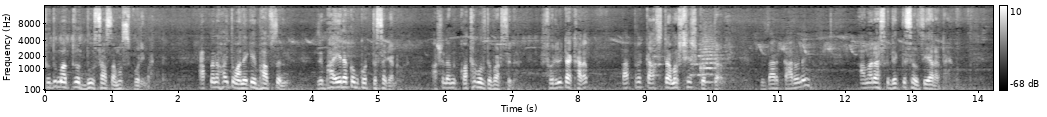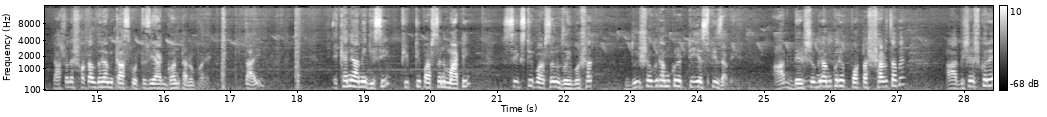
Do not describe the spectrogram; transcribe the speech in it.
শুধুমাত্র দু চা চামচ পরিমাণ। আপনারা হয়তো অনেকেই ভাবছেন যে, ভাই, এরকম করতেছে কেন? আসলে আমি কথা বলতে পারছি না। শরীরটা খারাপ, তারপরে কাজটা আমার শেষ করতে হবে। যার কারণে আমার আজকে দেখতেছেন চেয়ারাটা আসলে সকাল ধরে আমি কাজ করতেছি এক ঘণ্টার উপরে। তাই এখানে আমি দিছি ফিফটি পার্সেন্ট মাটি সিক্সটি পার্সেন্ট জৈব সার, দুইশো গ্রাম করে টিএসপি যাবে, আর দেড়শো গ্রাম করে পটাশ সার যাবে, আর বিশেষ করে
